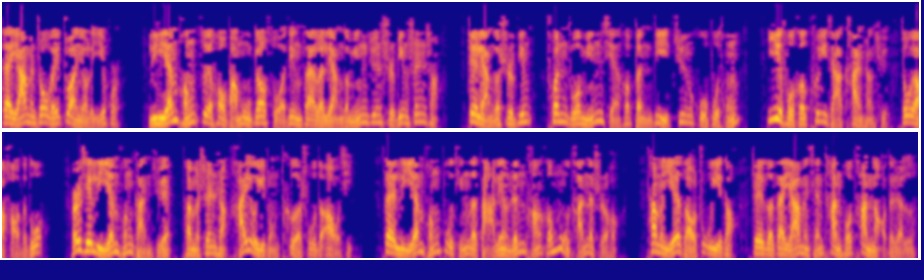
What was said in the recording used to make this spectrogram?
在衙门周围转悠了一会儿，李延鹏最后把目标锁定在了两个明军士兵身上。这两个士兵穿着明显和本地军户不同，衣服和盔甲看上去都要好得多。而且李延鹏感觉他们身上还有一种特殊的傲气。在李延鹏不停的打量任堂和木坛的时候，他们也早注意到这个在衙门前探头探脑的人了。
